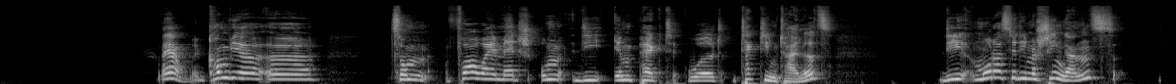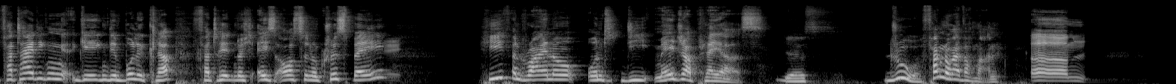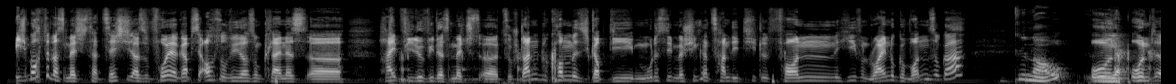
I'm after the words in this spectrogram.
Naja, kommen wir äh, zum Four-Way-Match um die Impact World Tag Team Titles. Die Motor City Machine Guns verteidigen gegen den Bullet Club, vertreten durch Ace Austin und Chris Bay, Heath und Rhino und die Major Players. Yes. Drew, fang doch einfach mal an. Ähm, ich mochte das Match tatsächlich. Also vorher gab es ja auch so wieder so ein kleines äh, Hype-Video, wie das Match äh, zustande gekommen ist. Ich glaube, die Modus City Machine Guns haben die Titel von Heath und Rhino gewonnen sogar. Genau. Und, Ja. und äh,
